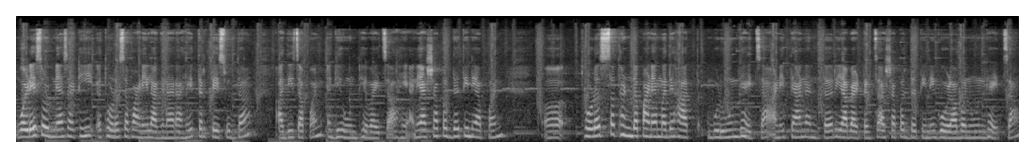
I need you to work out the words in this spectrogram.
वडे सोडण्यासाठी थोडंसं पाणी लागणार आहे तर ते सुद्धा आधीच आपण घेऊन ठेवायचं आहे. आणि अशा पद्धतीने आपण थोडंसं थंड पाण्यामध्ये हात बुडवून घ्यायचा आणि त्यानंतर या बॅटरचा अशा पद्धतीने गोळा बनवून घ्यायचा.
